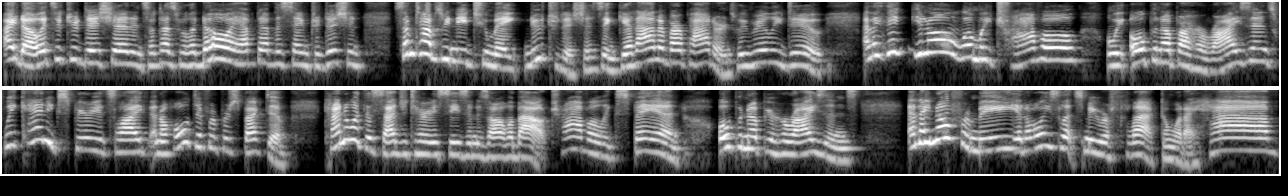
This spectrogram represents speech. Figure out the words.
I know it's a tradition, and sometimes we're like, no, I have to have the same tradition. Sometimes we need to make new traditions and get out of our patterns. We really do. And I think, you know, when we travel, when we open up our horizons, we can experience life in a whole different perspective. Kind of what the Sagittarius season is all about travel, expand, open up your horizons. And I know for me, it always lets me reflect on what I have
